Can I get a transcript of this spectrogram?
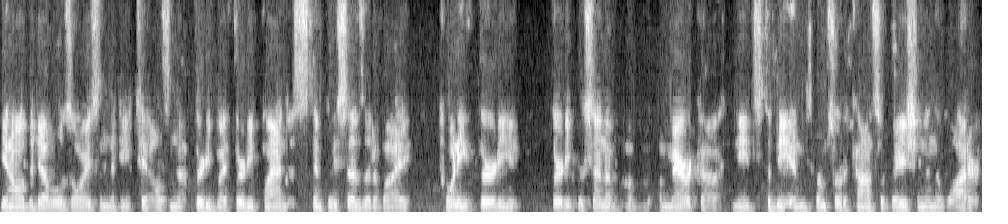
you know, the devil is always in the details. And that 30 by 30 plan just simply says that by 2030, 30% of, of America needs to be in some sort of conservation in the water.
